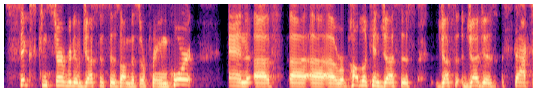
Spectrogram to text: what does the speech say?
six conservative justices on the Supreme Court and uh, uh, uh, Republican justice just, judges stacked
